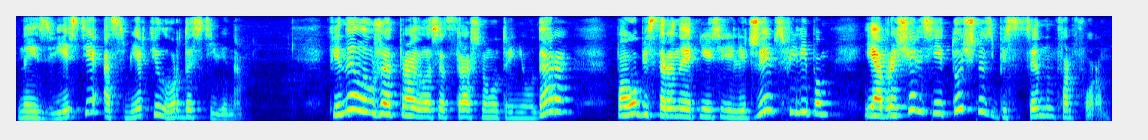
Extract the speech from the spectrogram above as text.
на известие о смерти лорда Стивена. Финелла уже отправилась от страшного утреннего удара, по обе стороны от нее сидели Джеймс с Филиппом и обращались с ней точно с бесценным фарфором.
